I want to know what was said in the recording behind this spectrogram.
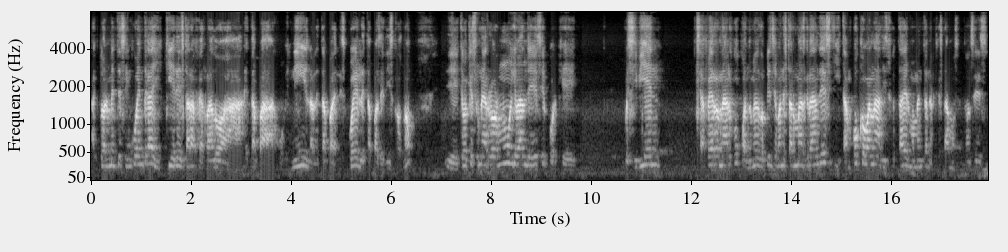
actualmente se encuentra y quiere estar aferrado a la etapa juvenil, a la etapa de la escuela, etapas de discos, ¿no? Eh, creo que es un error muy grande ese porque, pues si bien se aferran a algo, cuando menos lo piensen van a estar más grandes y tampoco van a disfrutar el momento en el que estamos. Entonces,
